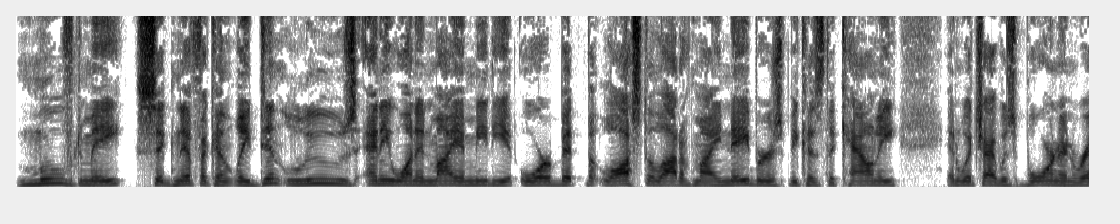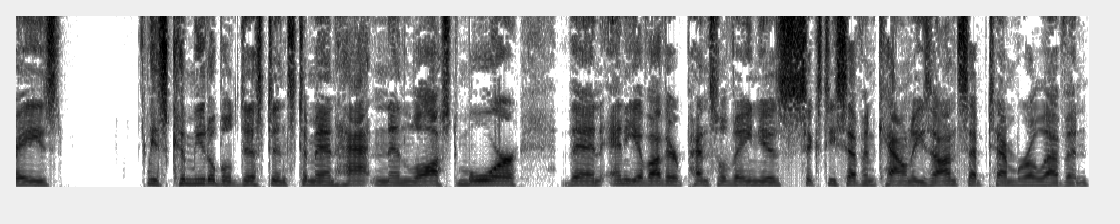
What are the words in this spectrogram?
moved me significantly, didn't lose anyone in my immediate orbit, but lost a lot of my neighbors because the county in which I was born and raised is commutable distance to Manhattan and lost more than any of other Pennsylvania's 67 counties on September 11.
